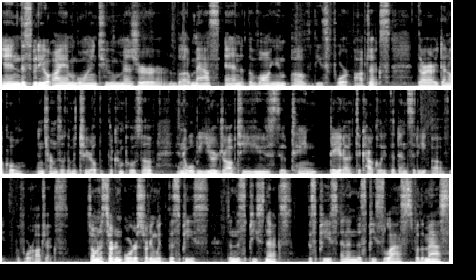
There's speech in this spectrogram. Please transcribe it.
In this video, I am going to measure the mass and the volume of these four objects that are identical in terms of the material that they're composed of, and it will be your job to use the obtained data to calculate the density of the four objects. So I'm going to start in order starting with this piece, then this piece next, this piece, and then this piece last for the mass,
